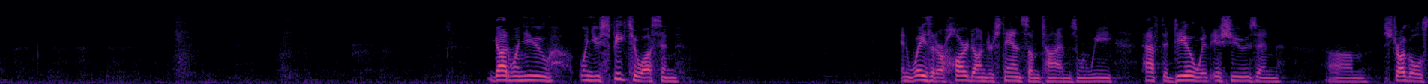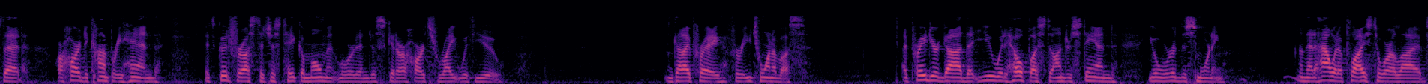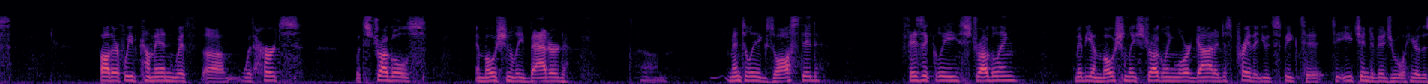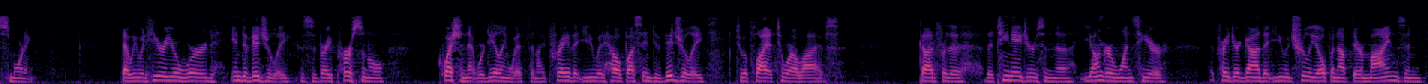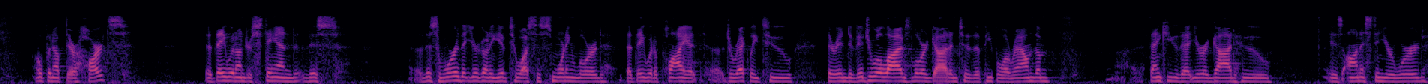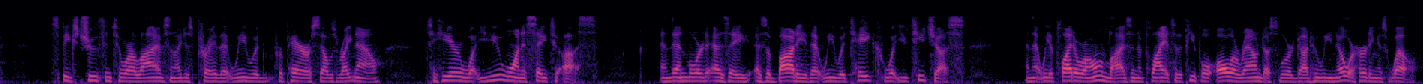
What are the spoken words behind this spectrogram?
God, when you when you speak to us in in ways that are hard to understand sometimes, when we have to deal with issues and um, struggles that are hard to comprehend, it's good for us to just take a moment, Lord, and just get our hearts right with you. And God, I pray for each one of us. I pray, dear God, that you would help us to understand your word this morning and that how it applies to our lives. Father, if we've come in with, uh, with hurts, with struggles, emotionally battered, um, mentally exhausted, physically struggling, maybe emotionally struggling, Lord God, I just pray that you'd speak to, to each individual here this morning. That we would hear your word individually. This is a very personal question that we're dealing with, and I pray that you would help us individually to apply it to our lives. God, for the, the teenagers and the younger ones here, I pray, dear God, that you would truly open up their minds and open up their hearts, that they would understand this, this word that you're going to give to us this morning, Lord, that they would apply it uh, directly to their individual lives, Lord God, and to the people around them. Thank you that you're a God who is honest in your word, speaks truth into our lives, and I just pray that we would prepare ourselves right now to hear what you want to say to us. And then, Lord, as a, as a body, that we would take what you teach us and that we apply to our own lives and apply it to the people all around us, Lord God, who we know are hurting as well.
